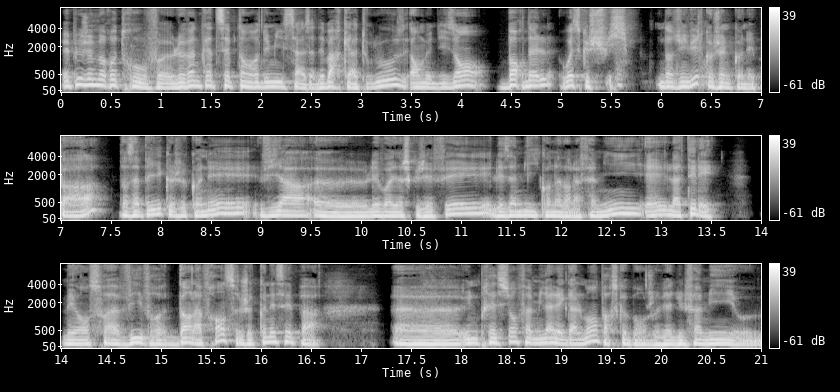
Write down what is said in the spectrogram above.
Et puis je me retrouve le 24 septembre 2016 à débarquer à Toulouse en me disant bordel où est-ce que je suis? Dans une ville que je ne connais pas, dans un pays que je connais via euh, les voyages que j'ai faits, les amis qu'on a dans la famille et la télé. Mais en soi, vivre dans la France, je connaissais pas. Euh, une pression familiale également parce que bon, je viens d'une famille euh,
